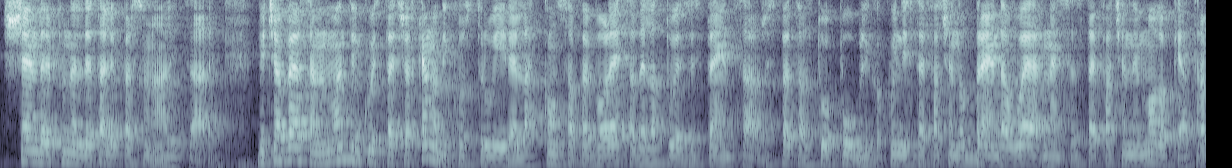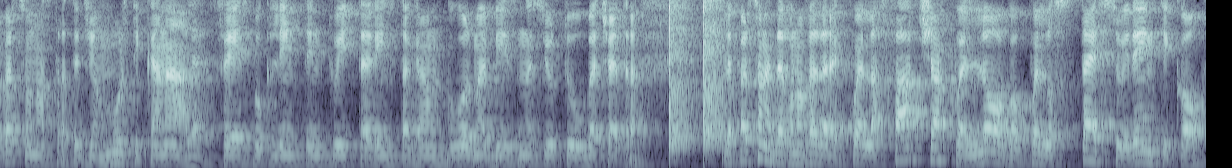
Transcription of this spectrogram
scendere più nel dettaglio e personalizzare. Viceversa, nel momento in cui stai cercando di costruire la consapevolezza della tua esistenza rispetto al tuo pubblico, quindi stai facendo brand awareness, stai facendo in modo che attraverso una strategia multicanale, Facebook, LinkedIn, Twitter, Instagram, Google My Business, YouTube, eccetera, le persone devono vedere quella faccia, quel logo, quello stesso identico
